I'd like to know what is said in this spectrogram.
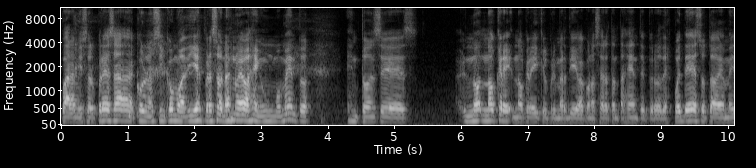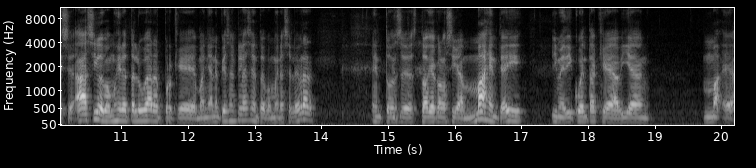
para mi sorpresa, conocí como a 10 personas nuevas en un momento. Entonces, no, no, cre- no creí que el primer día iba a conocer a tanta gente, pero después de eso todavía me dice, ah, sí, hoy vamos a ir a tal lugar porque mañana empiezan clases, entonces vamos a ir a celebrar. Entonces, todavía conocía más gente ahí y me di cuenta que habían eh,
